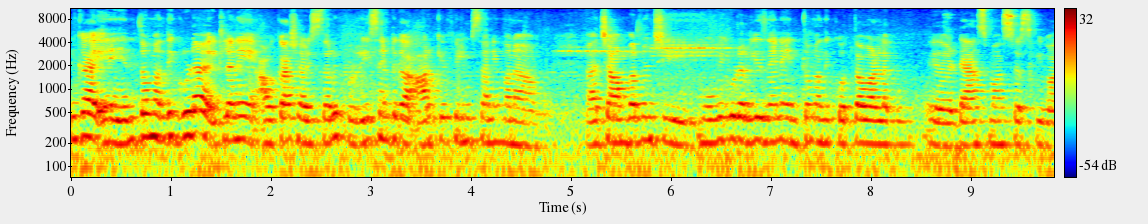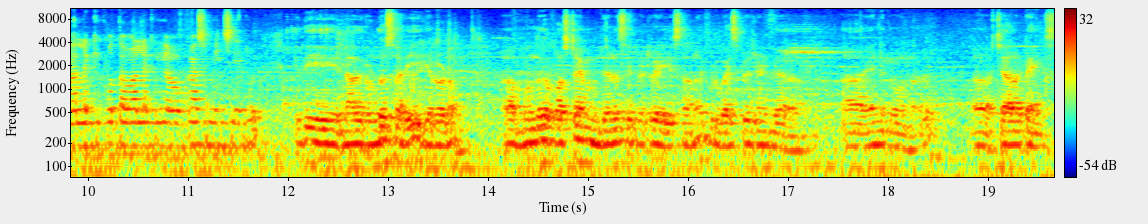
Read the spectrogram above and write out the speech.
ఇంకా ఎంతోమందికి కూడా ఇట్లనే అవకాశాలు ఇస్తారు. ఇప్పుడు రీసెంట్గా ఆర్కే ఫిల్మ్స్ అని మన చాంబర్ నుంచి మూవీ కూడా రిలీజ్ అయిన ఎంతో మంది కొత్త వాళ్ళకు డ్యాన్స్ మాస్టర్స్కి వాళ్ళకి కొత్త వాళ్ళకి అవకాశం ఇచ్చారు ఇది నాది రెండోసారి గెలవడం. ఆ, ముందుగా ఫస్ట్ టైం జనరల్ సెక్రటరీ చేశాను ఇప్పుడు వైస్ ప్రెసిడెంట్గా ఆ, ఎన్నిక ఉన్నారు. ఆ, చాలా థ్యాంక్స్.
